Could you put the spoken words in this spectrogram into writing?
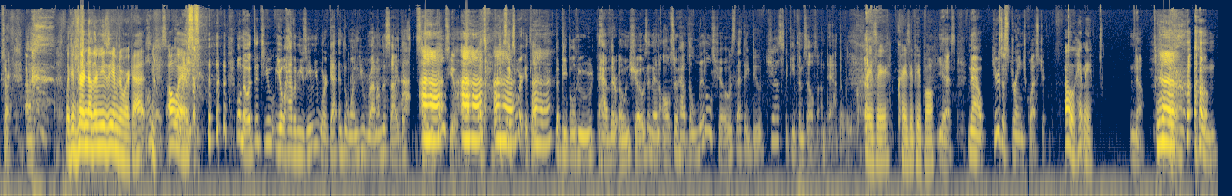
Sorry. Uh, Looking for another museum to work at. always. Always. well, no, it's, it's you. You'll have a museum you work at, and the one you run on the side that Uh-huh, kills you. That's how these things work. It's like the people who have their own shows, and then also have the little shows that they do just to keep themselves on tap. Crazy, crazy people. Yes. Now, here's a strange question. Oh, hit me. No. um,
